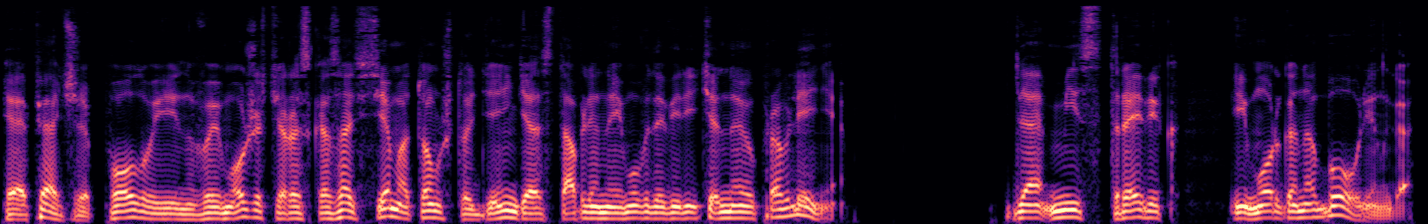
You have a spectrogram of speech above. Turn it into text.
И опять же, Полуин, вы можете рассказать всем о том, что деньги оставлены ему в доверительное управление» для мисс Тревик и Моргана Боулинга,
